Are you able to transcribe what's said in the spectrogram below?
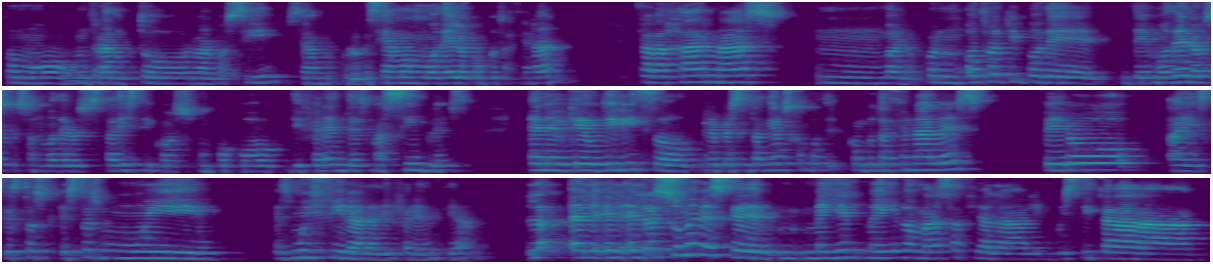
como un traductor o algo así, o sea, lo que se llama un modelo computacional. Trabajar más mm, bueno, con otro tipo de, de modelos, que son modelos estadísticos un poco diferentes, más simples, en el que utilizo representaciones computacionales, pero es que esto es, muy, es muy fina la diferencia. el, resumen es que me, he ido más hacia la lingüística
